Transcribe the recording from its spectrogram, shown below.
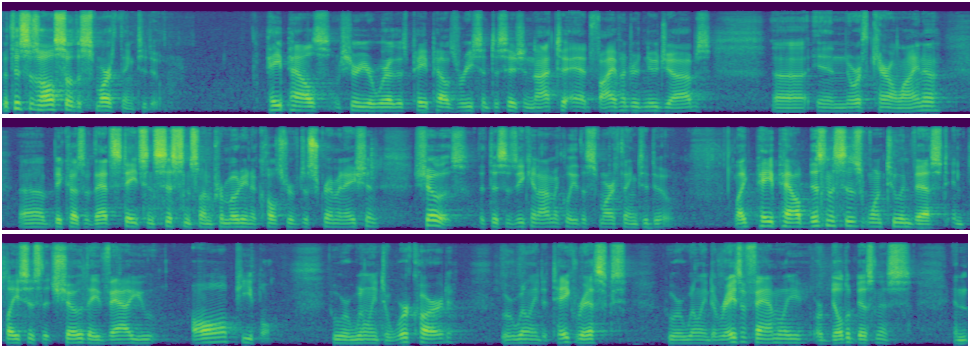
But this is also the smart thing to do. PayPal's, I'm sure you're aware of this, PayPal's recent decision not to add 500 new jobs uh, in North Carolina uh, because of that state's insistence on promoting a culture of discrimination shows that this is economically the smart thing to do. Like PayPal, businesses want to invest in places that show they value all people who are willing to work hard, who are willing to take risks, who are willing to raise a family or build a business. And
